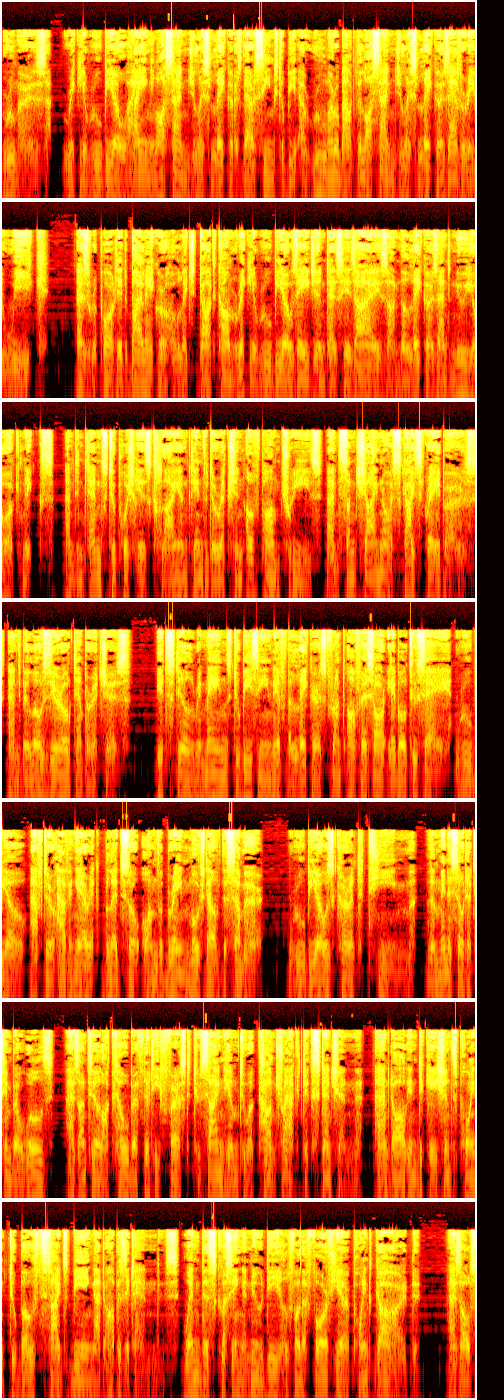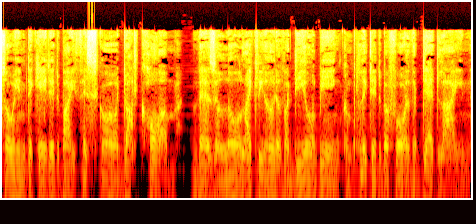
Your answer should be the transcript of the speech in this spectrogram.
Rumors. Ricky Rubio eyeing Los Angeles Lakers There seems to be a rumor about the Los Angeles Lakers every week. As reported by LakerHolic.com Ricky Rubio's agent has his eyes on the Lakers and New York Knicks, and intends to push his client in the direction of palm trees and sunshine or skyscrapers and below zero temperatures. It still remains to be seen if the Lakers front office are able to say Rubio after having Eric Bledsoe on the brain most of the summer. Rubio's current team, the Minnesota Timberwolves, has until October 31st to sign him to a contract extension, and all indications point to both sides being at opposite ends when discussing a new deal for the fourth-year point guard. As also indicated by TheScore.com, there's a low likelihood of a deal being completed before the deadline.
